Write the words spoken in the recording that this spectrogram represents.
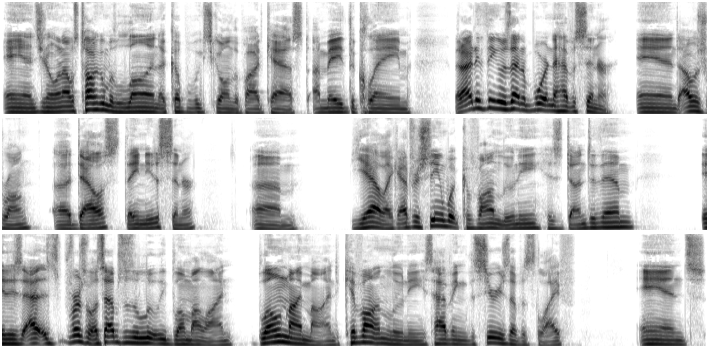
And you know, when I was talking with Lund a couple weeks ago on the podcast, I made the claim that I didn't think it was that important to have a center, and I was wrong. Uh, Dallas, they need a center. Um, yeah, like after seeing what Kevon Looney has done to them, it is it's, first of all, it's absolutely blown my line, blown my mind. Kevon Looney is having the series of his life, and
